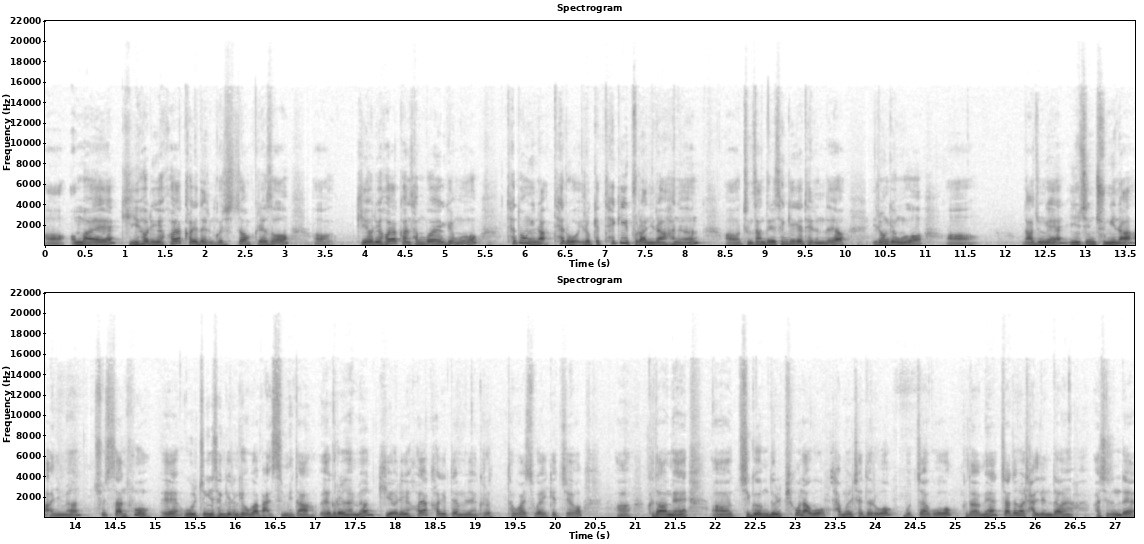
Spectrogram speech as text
어, 엄마의 기혈이 허약하게 되는 것이죠. 그래서 어, 기혈이 허약한 산모의 경우 태동이나 태로 이렇게 태기 불안이라 하는 어, 증상들이 생기게 되는데요. 이런 경우 어, 나중에 임신 중이나 아니면 출산 후에 우울증이 생기는 경우가 많습니다. 왜 그러냐면 기혈이 허약하기 때문에 그렇다고 할 수가 있겠죠. 아, 그 다음에 아, 지금 늘 피곤하고 잠을 제대로 못 자고 그 다음에 짜증을 잘 낸다 하시는데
